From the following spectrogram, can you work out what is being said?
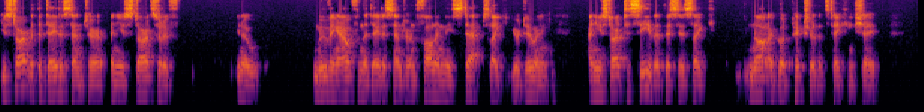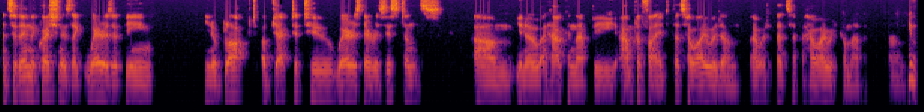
you start with the data center and you start sort of, you know, moving out from the data center and following these steps like you're doing. And you start to see that this is like not a good picture that's taking shape. And so then the question is like, where is it being, you know, blocked, objected to? Where is there resistance? um, you know, and how can that be amplified? That's how I would, um, I would, that's how I would come at it. Um, you,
